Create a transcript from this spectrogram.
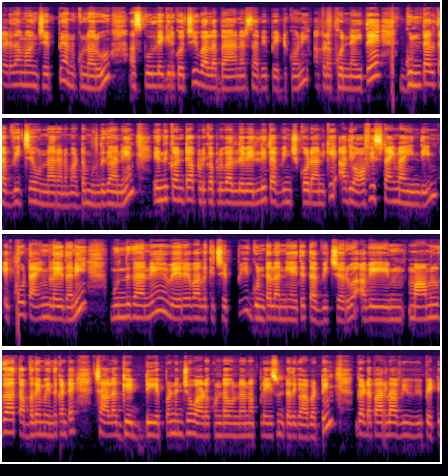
పెడదామని చెప్పి అనుకున్నారు. ఆ స్కూల్ దగ్గరికి వచ్చి వాళ్ళ బ్యానర్స్ అవి పెట్టుకొని అక్కడ కొన్ని అయితే గుంటలు తవ్వించే ఉన్నారనమాట ముందుగానే. ఎందుకంటే అప్పటికప్పుడు వాళ్ళు వెళ్ళి తవ్వించుకోవడానికి అది ఆఫీస్ టైం అయింది. ఎక్కువ టైం లేదని ముందుగానే వేరే వాళ్ళకి చెప్పి గుంటలన్నీ అయితే తవ్విచ్చారు. అవి మామూలుగా తవ్వలేము. ఎందుకంటే చాలా గడ్డి ఎప్పటి నుంచో వాడకుండా ఉన్న ప్లేస్ ఉంటుంది కాబట్టి గడ్డపారలు అవి ఇవి పెట్టి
